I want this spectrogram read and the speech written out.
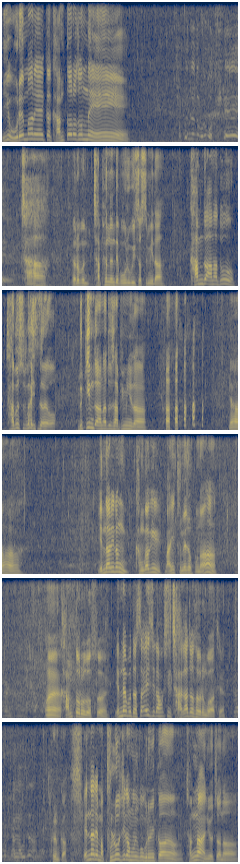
이게 오랜만에 하니까 감 떨어졌네. 잡혔는데도 모르고 어떡해. 자, 여러분 잡혔는데 모르고 있었습니다. 감도 안 와도 잡을 수가 있어요. 느낌도 안 와도 잡힙니다. 야, 옛날이랑 감각이 많이 둔해졌구나. 네, 감 떨어졌어. 옛날보다 사이즈가 확실히 작아져서 그런 것 같아요. 그만큼 잘 나오진 않아. 그러니까 옛날에 막 블로지가 물고 그러니까 장난 아니었잖아.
